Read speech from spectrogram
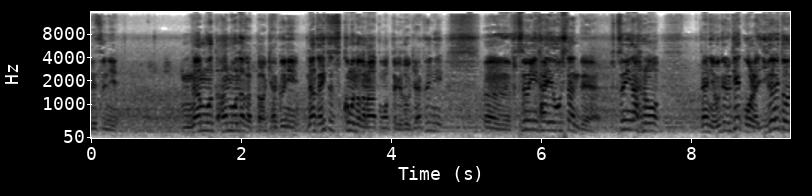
別に。うん。何も反応なかったわ逆になんかいつ突っ込むのかなと思ったけど逆に、うん、普通に対応したんで普通にあの何結構俺意外と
